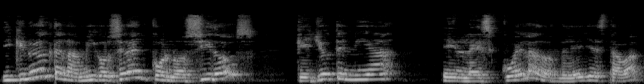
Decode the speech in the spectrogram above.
y que no eran tan amigos, eran conocidos que yo tenía en la escuela donde ella estaba.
